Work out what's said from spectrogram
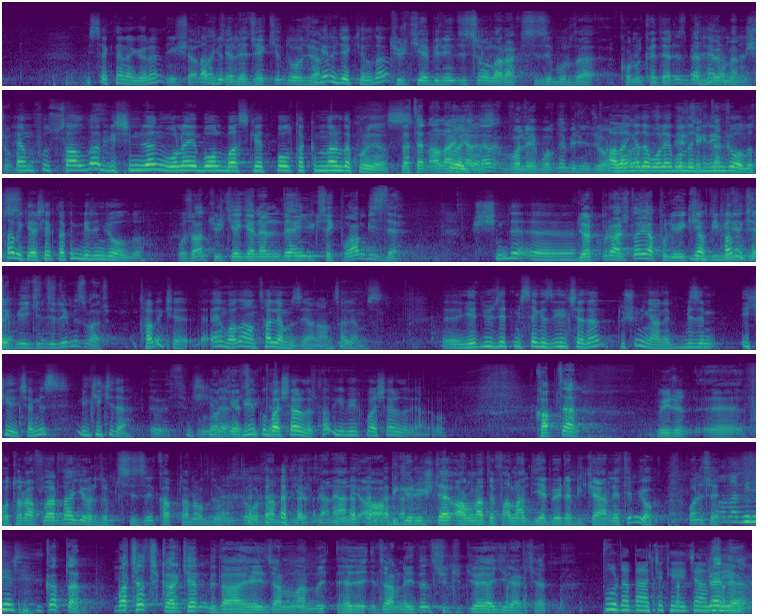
isteklerine göre. İnşallah Tabii gelecek yıl da hocam. Gelecek yılda Türkiye birincisi olarak sizi burada konuk ederiz. Ben görmemiş olurum. hem futsalda biz şimdiden voleybol, basketbol takımları da kuracağız. Zaten Kuracağız. Alanya'da voleybolda birinci oldu. Alanya'da voleybolda Erkek birinci oldu. takımımız. Tabii ki erkek takım birinci oldu. O zaman Türkiye genelinde en yüksek puan bizde. Şimdi e, Dört branşta yapılıyor. İki, Ya, bir tabii birincilik ki. bir ikinciliğimiz var. tabii ki en fazla Antalya'mız yani Antalya'mız. E, 778 ilçeden düşünün yani bizim iki ilçemiz ilk ikide. Evet. İlk Bunlar ikide. Büyük bir başarıdır. Tabii ki büyük bir başarıdır yani bu. Kaptan, buyurun. E, fotoğraflarda gördüm sizi. Kaptan olduğunuzu da oradan biliyorum. Yani hani Aa, bir görüşte anladı falan diye böyle bir kehanetim yok. Onu söyle. Olabilir. Kaptan, maça çıkarken mi daha heyecanlandı, heyecanlıydın, stüdyoya girerken mi? Burada daha çok heyecanlıyım. Neden?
